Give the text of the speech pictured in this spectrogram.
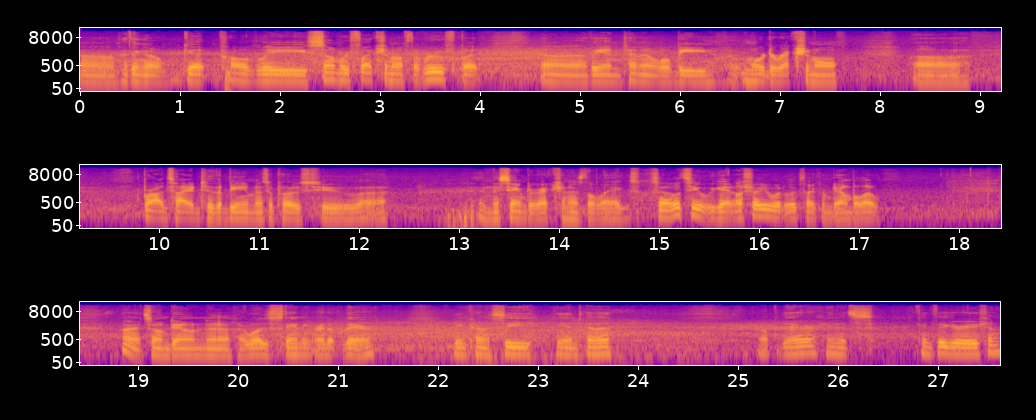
Uh, I think I'll get probably some reflection off the roof, but uh, the antenna will be more directional uh, broadside to the beam as opposed to uh, in the same direction as the legs. So let's see what we get. I'll show you what it looks like from down below. Alright, so I'm down, uh, I was standing right up there. You can kind of see the antenna up there in its configuration.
